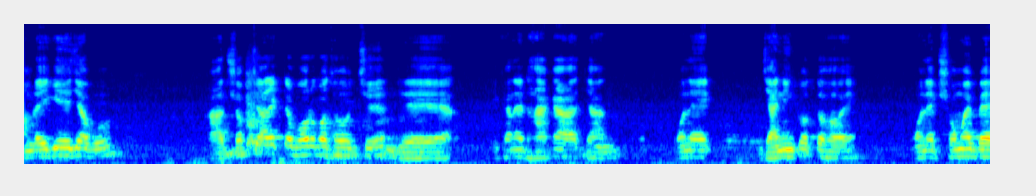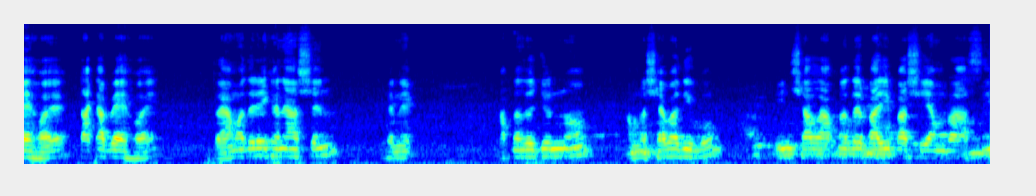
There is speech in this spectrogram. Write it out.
আমরা এগিয়ে যাব। আর সবচেয়ে আরেকটা বড় কথা হচ্ছে যে, এখানে ঢাকা যান, অনেক জার্নিং করতে হয়, অনেক সময় ব্যয় হয়, টাকা ব্যয় হয়। তো আমাদের এখানে আসেন, এখানে আপনাদের জন্য আমরা সেবা দিব। ইনশাল্লাহ আপনাদের বাড়ির পাশে আমরা আছি,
